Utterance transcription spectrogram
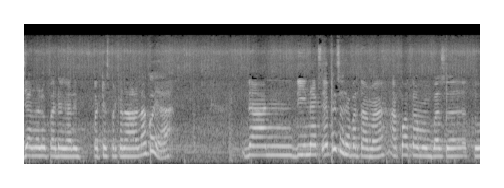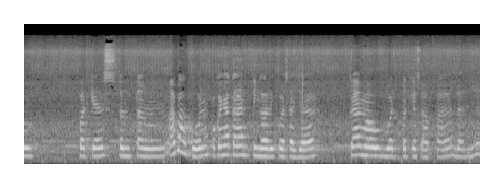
jangan lupa dengerin podcast perkenalan aku ya. Dan di next episode pertama, aku akan membuat satu podcast tentang apa pun. Pokoknya kalian tinggal request saja. Kalian mau buat podcast apa dan ya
